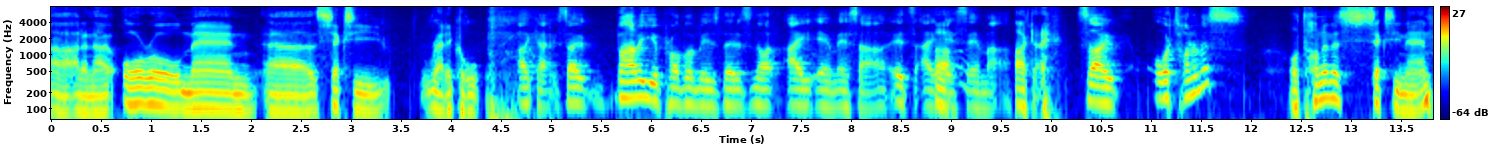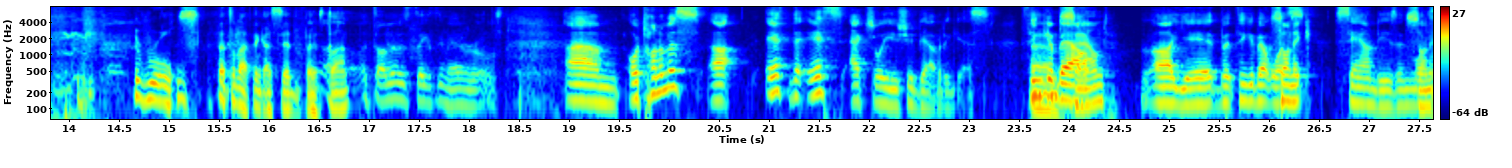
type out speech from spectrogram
uh, I don't know, oral man, uh, sexy radical. Okay, so part of your problem is that it's not AMSR, it's ASMR. okay, So autonomous, autonomous sexy man rules. That's what I think I said the first time. autonomous sexy man rules. Um, autonomous. Uh, F, the S actually you should be able to guess. Think Um, about sound? Uh, yeah, but think about what Sonic. sound is and Sonic,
